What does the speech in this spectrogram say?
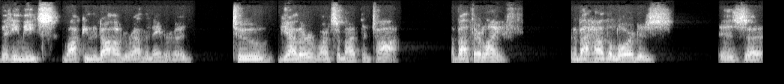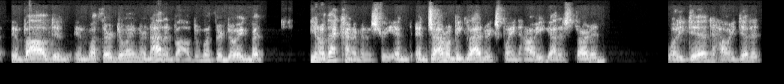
that he meets walking the dog around the neighborhood to gather once a month and talk about their life and about how the Lord is is uh, involved in in what they're doing or not involved in what they're doing, but you know that kind of ministry. And and John would be glad to explain how he got it started, what he did, how he did it,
